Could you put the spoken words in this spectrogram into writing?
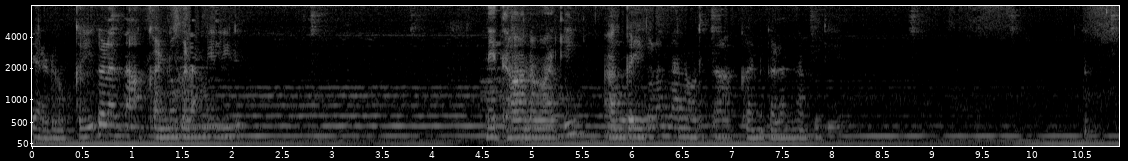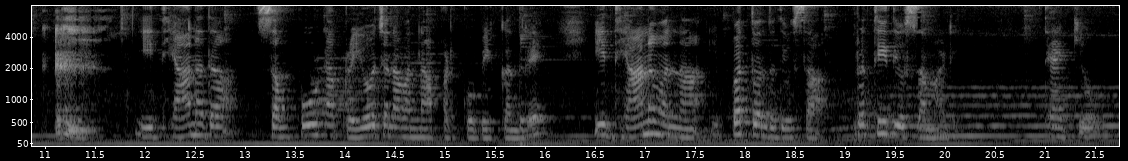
ಎರಡು ಕೈಗಳನ್ನು ಕಣ್ಣುಗಳ ಮೇಲಿಡಿ. ನಿಧಾನವಾಗಿ ಅಂಗೈಗಳನ್ನು ನೋಡ್ತಾ ಕಣ್ಗಳನ್ನು ಬಿಡಿ. ಈ ಧ್ಯಾನದ ಸಂಪೂರ್ಣ ಪ್ರಯೋಜನವನ್ನು ಪಡ್ಕೋಬೇಕಂದ್ರೆ ಈ ಧ್ಯಾನವನ್ನು ಇಪ್ಪತ್ತೊಂದು ದಿವಸ ಪ್ರತಿ ದಿವಸ ಮಾಡಿ. Thank you.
